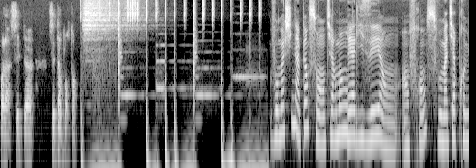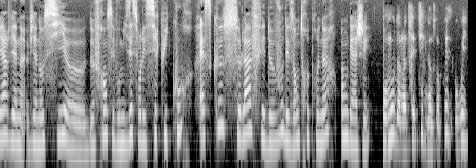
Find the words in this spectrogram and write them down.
Voilà, c'est c'est important. Vos machines à pain sont entièrement réalisées en, France. Vos matières premières viennent, viennent aussi euh, de France et vous misez sur les circuits courts. Est-ce que cela fait de vous des entrepreneurs engagés? Pour nous, dans notre éthique d'entreprise, oui,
